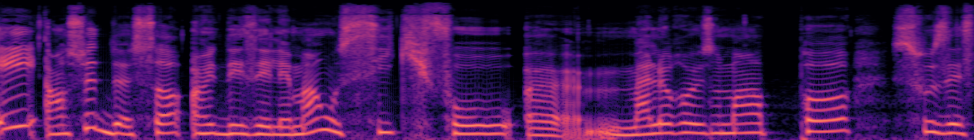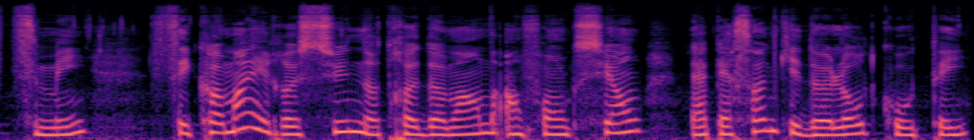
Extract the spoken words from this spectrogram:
Et ensuite de ça, un des éléments aussi qu'il faut euh, malheureusement pas sous-estimer, c'est comment est reçue notre demande en fonction de la personne qui est de l'autre côté.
